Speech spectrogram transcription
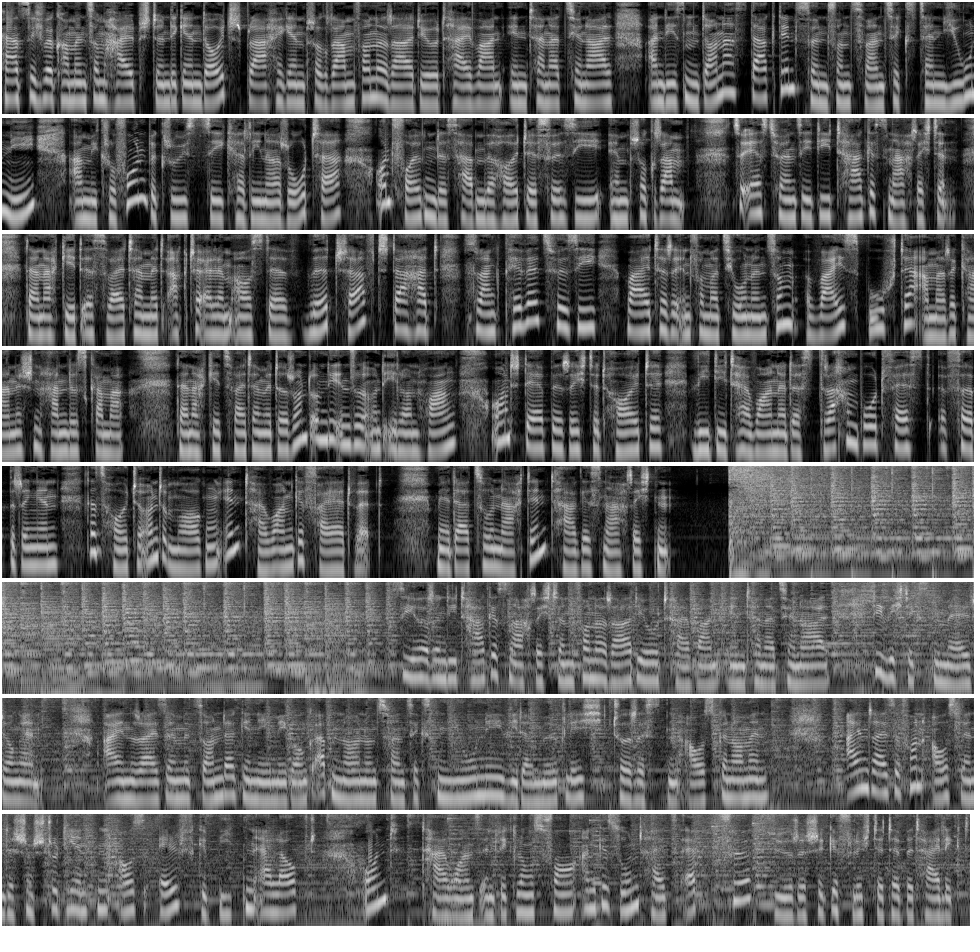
Herzlich willkommen zum halbstündigen deutschsprachigen Programm von Radio Taiwan International an diesem Donnerstag, den 25. Juni. Am Mikrofon begrüßt Sie Karina Rother und Folgendes haben wir heute für Sie im Programm. Zuerst hören Sie die Tagesnachrichten. Danach geht es weiter mit Aktuellem aus der Wirtschaft. Da hat Frank Pivetz für Sie weitere Informationen zum Weißbuch der amerikanischen Handel Handelskammer. Danach geht's weiter mit Rund um die Insel und Elon Huang und der berichtet heute, wie die Taiwaner das Drachenbootfest verbringen, das heute und morgen in Taiwan gefeiert wird. Mehr dazu nach den Tagesnachrichten. Sie hören die Tagesnachrichten von Radio Taiwan International. Die wichtigsten Meldungen. Einreise mit Sondergenehmigung ab 29. Juni wieder möglich, Touristen ausgenommen. Einreise von ausländischen Studierenden aus elf Gebieten erlaubt und Taiwans Entwicklungsfonds an Gesundheits-App für syrische Geflüchtete beteiligt.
